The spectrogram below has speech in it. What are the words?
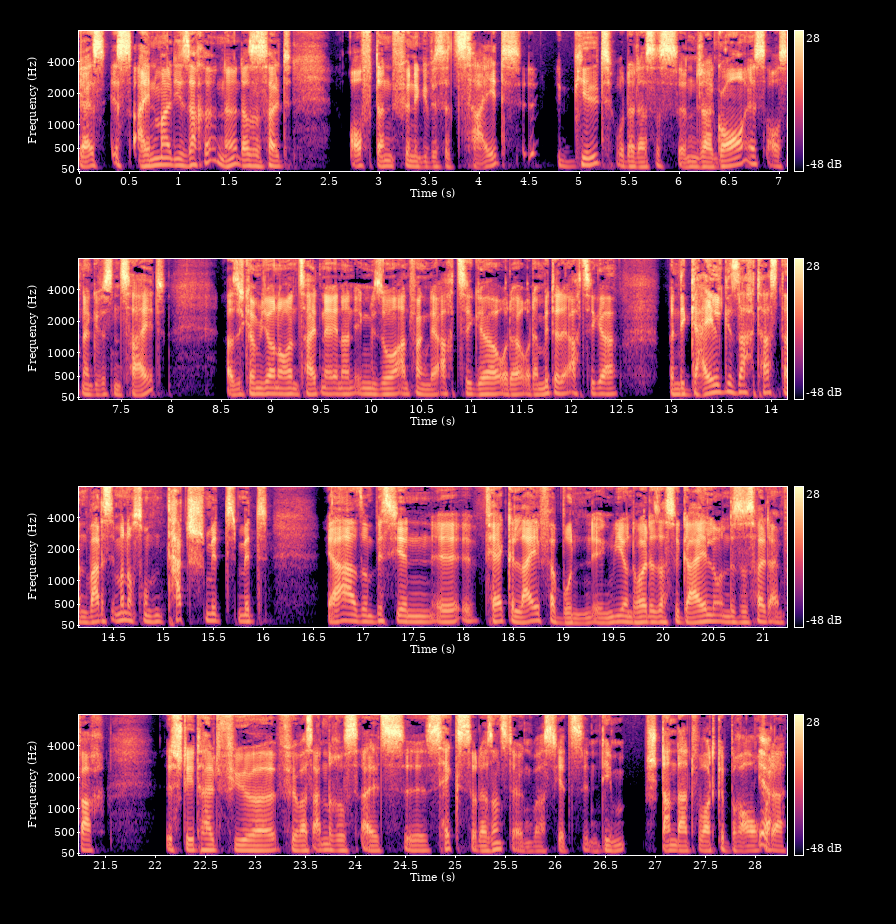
Ja, es ist einmal die Sache, ne, dass es halt oft dann für eine gewisse Zeit gilt oder dass es ein Jargon ist aus einer gewissen Zeit. Also ich kann mich auch noch an Zeiten erinnern, irgendwie so Anfang der 80er oder, oder Mitte der 80er, wenn du geil gesagt hast, dann war das immer noch so ein Touch mit, mit ja, so ein bisschen äh, Ferkelei verbunden irgendwie. Und heute sagst du geil und es ist halt einfach, es steht halt für, für was anderes als äh, Sex oder sonst irgendwas jetzt in dem Standardwortgebrauch Ja. oder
